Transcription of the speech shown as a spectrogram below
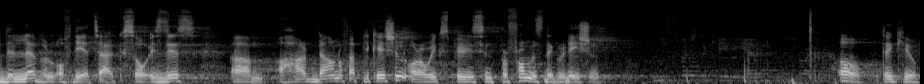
the level of the attack. So is this um, a hard down of application or are we experiencing performance degradation? Oh, thank you.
